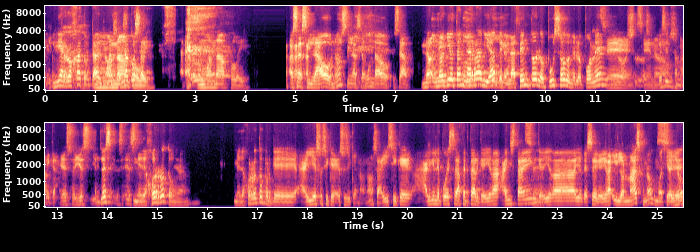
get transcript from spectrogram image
línea roja total, ¿no? O sea, una cosa. Monopoly. O sea, sin la O, ¿no? Sin la segunda O. O sea, no, no dio tanta rabia, pero el acento lo puso donde lo ponen los, los, americanos. Eso, y es, Entonces, me dejó roto me dejó roto porque ahí eso sí que eso sí que no, ¿no? O sea, ahí sí que a alguien le puedes aceptar que diga Einstein, que diga, yo qué sé, que diga Elon Musk, ¿no? Como decía yo.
